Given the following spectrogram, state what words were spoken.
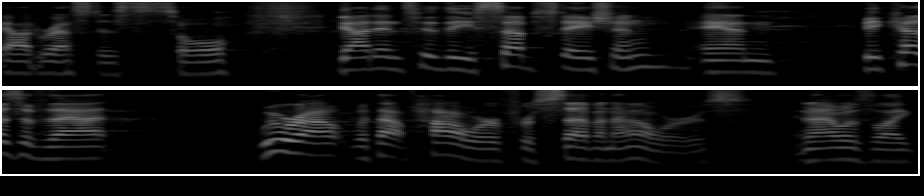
God rest his soul, got into the substation, and because of that, we were out without power for seven hours. And I was like,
